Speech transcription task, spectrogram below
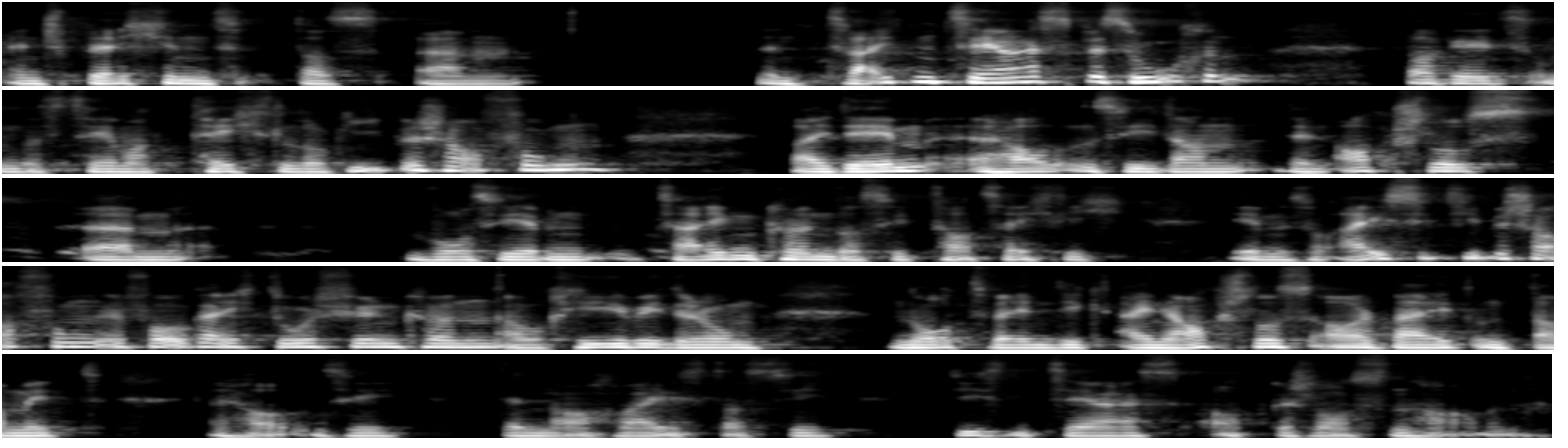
entsprechend das, ähm, den zweiten CAS besuchen. Da geht es um das Thema Technologiebeschaffungen. Bei dem erhalten Sie dann den Abschluss, ähm, wo Sie eben zeigen können, dass Sie tatsächlich eben so ICT-Beschaffungen erfolgreich durchführen können. Auch hier wiederum notwendig eine Abschlussarbeit und damit erhalten Sie den Nachweis, dass Sie diesen CRS abgeschlossen haben.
